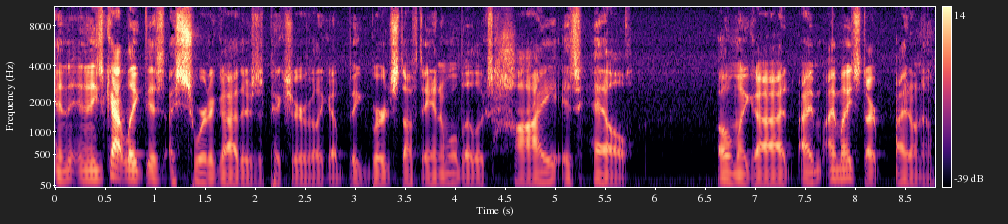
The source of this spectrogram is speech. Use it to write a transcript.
And, and he's got like this, I swear to God, there's a picture of like a big bird stuffed animal that looks high as hell. Oh my God. I, I might start, I don't know.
